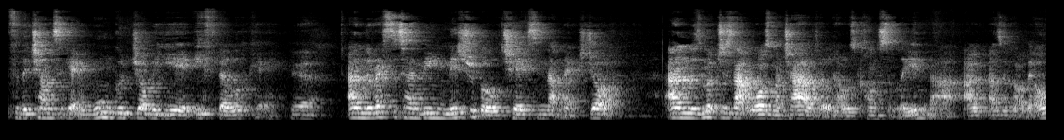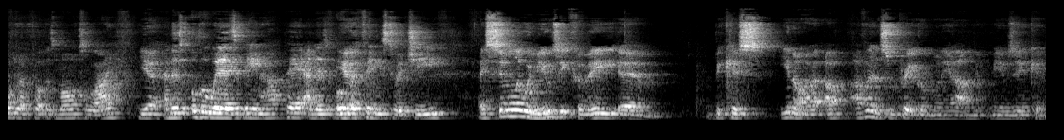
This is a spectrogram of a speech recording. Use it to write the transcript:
for the chance of getting one good job a year if they're lucky Yeah. and the rest of the time being miserable chasing that next job. And as much as that was my childhood, I was constantly in that. I, as I got a bit older, I thought there's more to life, Yeah. and there's other ways of being happy, and there's other Yeah. things to achieve. It's similar with music for me um, because you know I, I've, I've earned some pretty good money out of music and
